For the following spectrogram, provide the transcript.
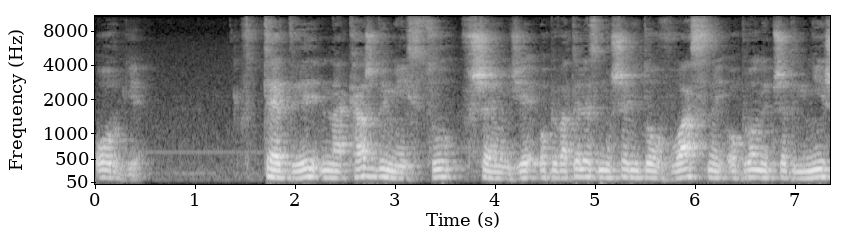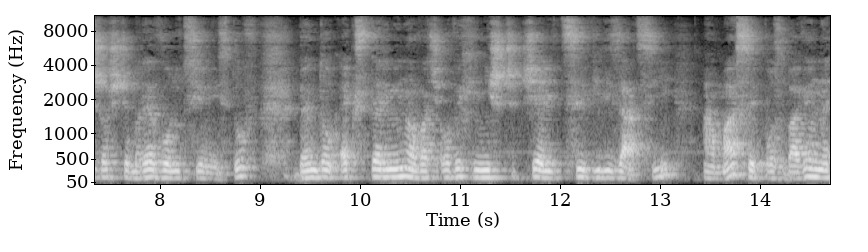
orgie. Wtedy na każdym miejscu, wszędzie, obywatele zmuszeni do własnej obrony przed mniejszością rewolucjonistów będą eksterminować owych niszczycieli cywilizacji, a masy pozbawione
